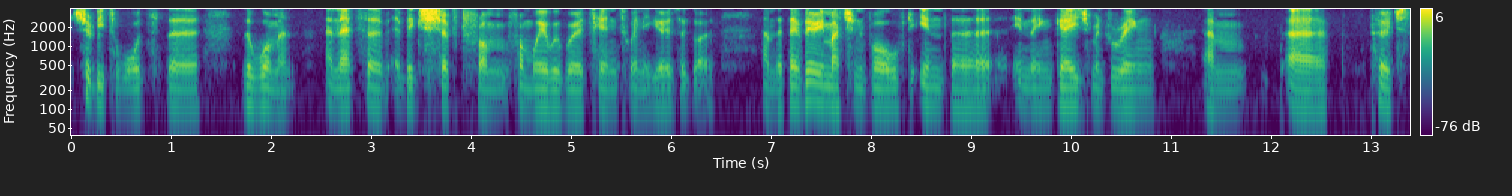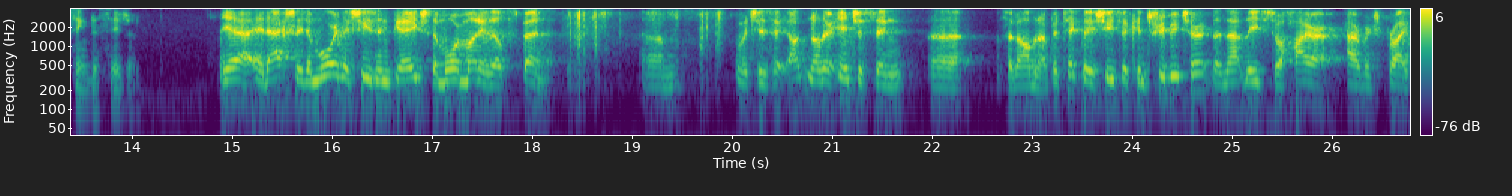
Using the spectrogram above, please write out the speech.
should be towards the the woman, and that's a, a, big shift from from where we were 10, 20 years ago. Um, that they're very much involved in the in the engagement ring um, uh, purchasing decision. Yeah, and actually, the more that she's engaged, the more money they'll spend, um, which is another interesting uh, phenomenon. Particularly if she's a contributor, then that leads to a higher average price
